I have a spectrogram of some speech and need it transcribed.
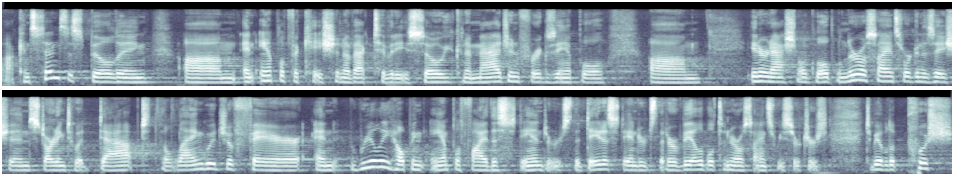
uh, consensus building um, and amplification of activities. So you can imagine, for example, um, International Global Neuroscience Organization starting to adapt the language of FAIR and really helping amplify the standards, the data standards that are available to neuroscience researchers to be able to push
